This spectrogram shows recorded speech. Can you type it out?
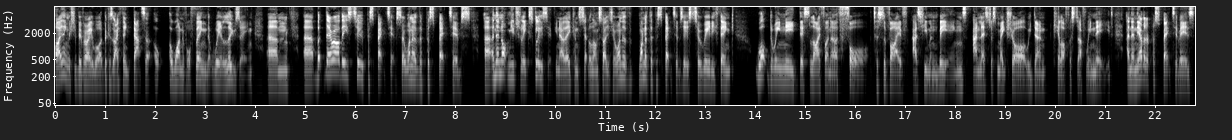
I think we should be very worried because I think that's a, a, wonderful thing that we're losing. Um, uh, but there are these two perspectives. So one of the perspectives, uh, and they're not mutually exclusive. You know, they can sit alongside each other. One of the, one of the perspectives is to really think. What do we need this life on Earth for to survive as human beings? And let's just make sure we don't kill off the stuff we need. And then the other perspective is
